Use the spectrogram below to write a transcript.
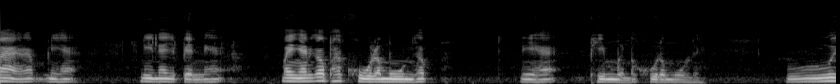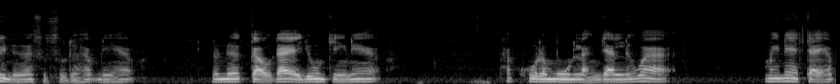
มากๆครับนี่ฮะนี่น่าจะเป็นนี่ฮะไม่งั้นก็พระครูละมูลครับ นี่ฮะ พิมพ์เหมือนพระครูละมูลเลยอุ้ยเนื้อสุดๆเลยครับนี่ครับแล้วเนื้อเก่าได้อายุจริงนี่ฮะพ ระครูละมูลหลังยันหรือว่าไม่แน่ใจครับ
